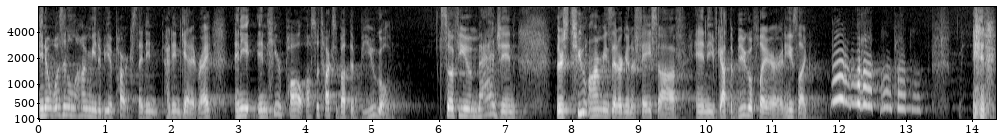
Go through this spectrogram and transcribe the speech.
And it wasn't allowing me to be a part because I didn't, I didn't get it, right? And, he, and here, Paul also talks about the bugle. So if you imagine there's two armies that are going to face off, and you've got the bugle player, and he's like, and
